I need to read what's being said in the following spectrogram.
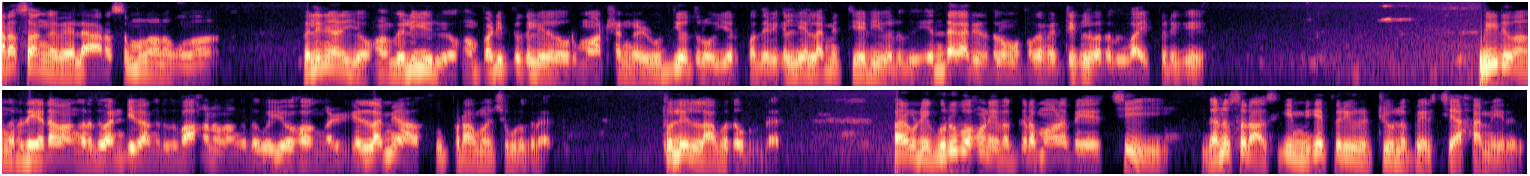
அரசாங்க வேலை அரசு மூல அனுகூலம் வெளிநாடு யோகம் வெளியூர் யோகம் படிப்பு கல்வியில் ஒரு மாற்றங்கள் உத்தியோகத்தில் உயர் பதவிகள் எல்லாமே தேடி வருது. எந்த காரியத்திலும் உங்கள் பக்கம் வெற்றிகள் வர்றதுக்கு வாய்ப்பு இருக்கு? வீடு வாங்குறது இடம் வாங்குறது வண்டி வாங்குறது வாகனம் வாங்குறது யோகங்கள் எல்லாமே சூப்பராக அமைச்சு கொடுக்குறாரு. தொழில் லாபத்தை கொடுக்குறாரு. அவருடைய குரு பகவானுடைய வக்கரமான பயிற்சி தனுசு ராசிக்கு மிகப்பெரிய வெற்றி உள்ள பயிற்சியாக அமைகிறது.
